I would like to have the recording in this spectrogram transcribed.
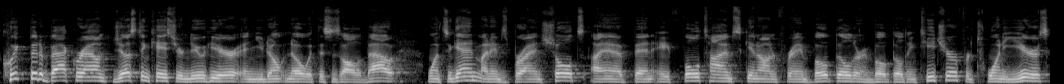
quick bit of background just in case you're new here and you don't know what this is all about. Once again, my name is Brian Schultz. I have been a full-time skin-on-frame boat builder and boat building teacher for 20 years.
